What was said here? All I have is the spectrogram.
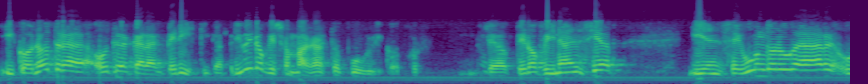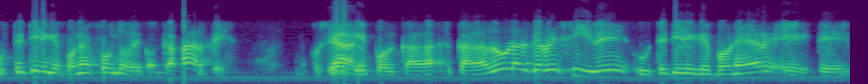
y con otra otra característica. Primero que son más gastos públicos, o sea, usted lo financia, y en segundo lugar, usted tiene que poner fondos de contraparte. O sea que por cada, cada dólar que recibe, usted tiene que poner, este,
